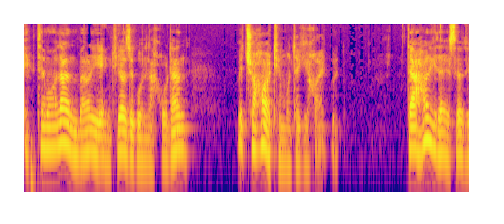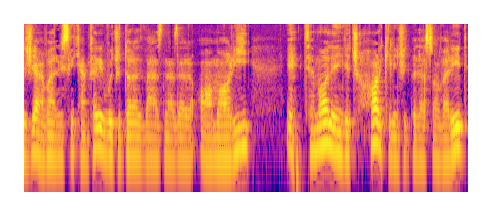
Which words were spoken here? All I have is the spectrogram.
احتمالا برای امتیاز گل نخوردن به چهار تیم متکی خواهید بود. در حالی که در استراتژی اول ریسک کمتری وجود دارد و از نظر آماری احتمال اینکه چهار clean sheet به دست آورید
